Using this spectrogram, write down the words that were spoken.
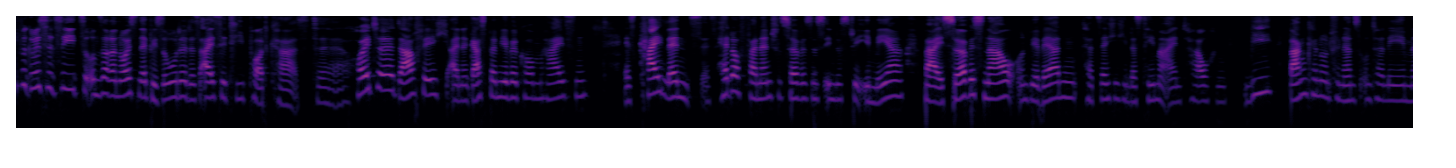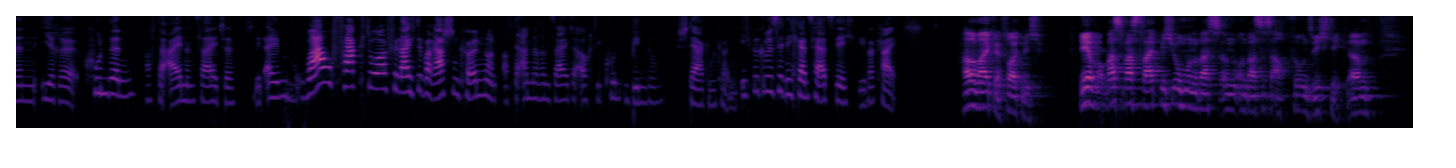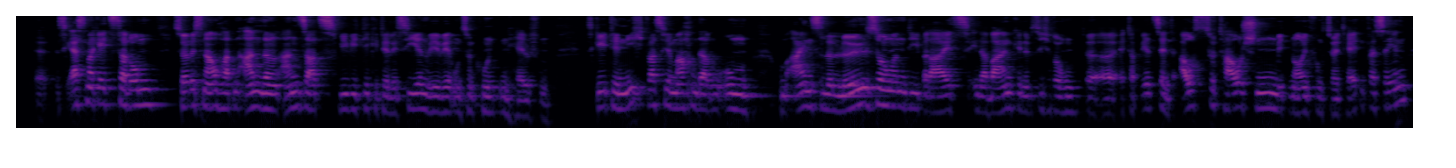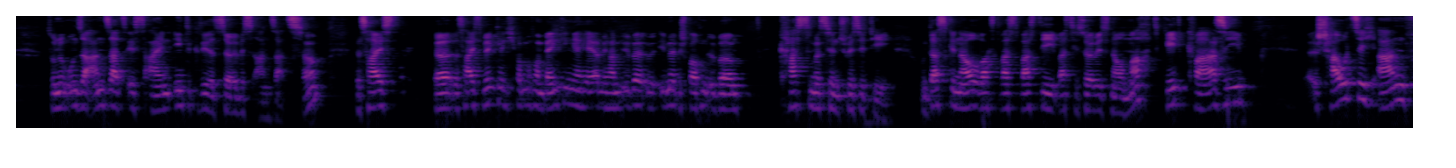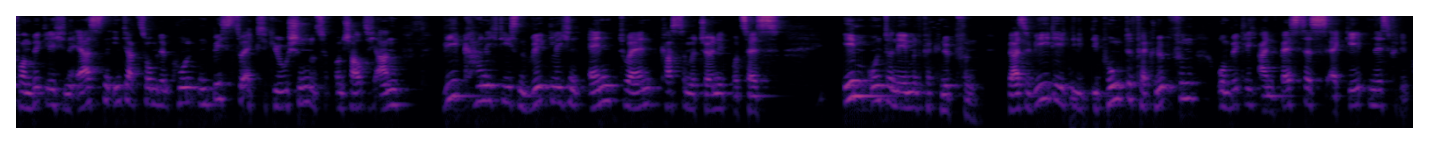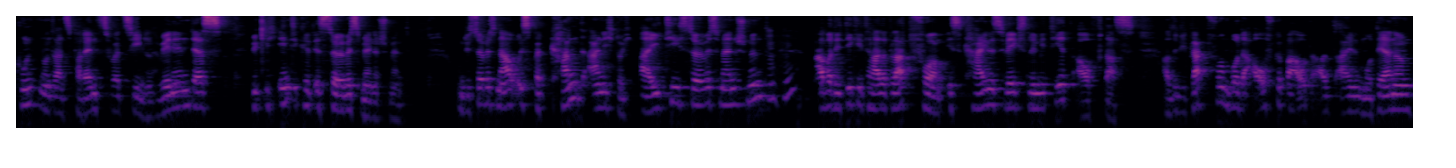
Ich begrüße Sie zu unserer neuesten Episode des ICT Podcast. Äh, heute darf ich einen Gast bei mir willkommen heißen. Er ist Kai Lenz, ist Head of Financial Services Industry EMEA bei ServiceNow und wir werden tatsächlich in das Thema eintauchen, wie Banken und Finanzunternehmen ihre Kunden auf der einen Seite mit einem Wow-Faktor vielleicht überraschen können und auf der anderen Seite auch die Kundenbindung stärken können. Ich begrüße dich ganz herzlich, lieber Kai. Hallo Maike, freut mich. Ja, was, was treibt mich um und was, und, und was ist auch für uns wichtig? Ähm, äh, erstmal geht es darum, ServiceNow hat einen anderen Ansatz, wie wir digitalisieren, wie wir unseren Kunden helfen. Es geht hier nicht, was wir machen, darum, um, um einzelne Lösungen, die bereits in der Bank, in der Versicherung äh, etabliert sind, auszutauschen, mit neuen Funktionalitäten versehen, sondern unser Ansatz ist ein integrierter Service-Ansatz. Ja? Das heißt, das heißt wirklich, ich komme vom Banking her, wir haben über, immer gesprochen über Customer Centricity. Und das genau, was, was, was, die, was die ServiceNow macht, geht quasi, äh, schaut sich an von wirklich einer ersten Interaktion mit dem Kunden bis zur Execution und schaut sich an, wie kann ich diesen wirklichen End-to-End -End Customer Journey Prozess im Unternehmen verknüpfen. Also wie die, die, die Punkte verknüpfen um wirklich ein bestes Ergebnis für den Kunden und Transparenz zu erzielen. Wir nennen das wirklich integriertes Service Management. Und die ServiceNow ist bekannt eigentlich durch IT-Service Management, mhm. aber die digitale Plattform ist keineswegs limitiert auf das. Also die Plattform wurde aufgebaut als eine moderne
